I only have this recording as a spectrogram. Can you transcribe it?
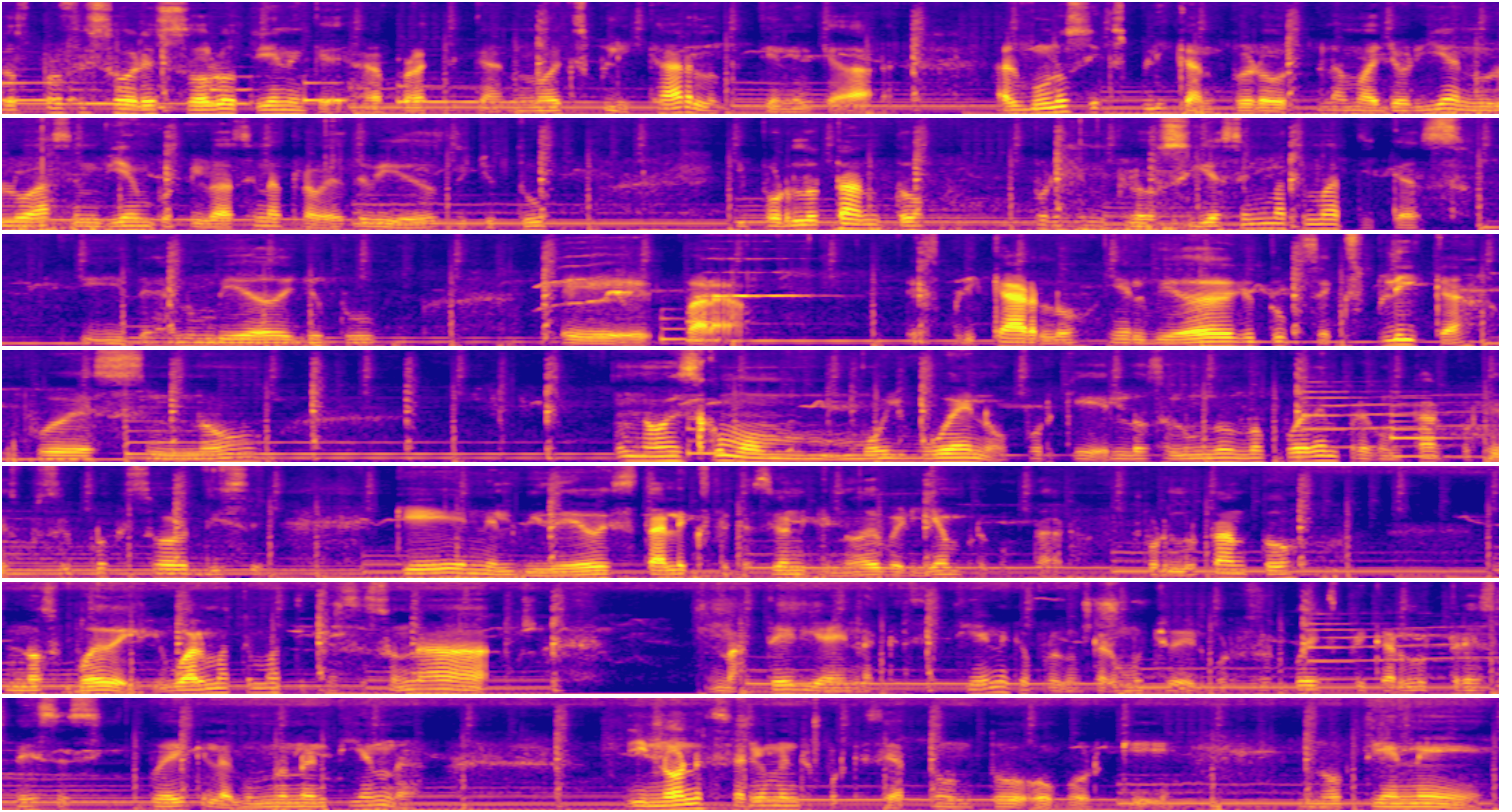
los profesores solo tienen que dejar práctica, no explicar lo que tienen que dar. Algunos sí explican, pero la mayoría no lo hacen bien porque lo hacen a través de videos de YouTube. Y por lo tanto, por ejemplo, si hacen matemáticas y dejan un video de YouTube eh, para explicarlo y el video de YouTube se explica, pues no no es como muy bueno porque los alumnos no pueden preguntar porque después el profesor dice que en el video está la explicación y que no deberían preguntar. Por lo tanto, no se puede. Igual matemáticas es una materia en la que se tiene que preguntar mucho y el profesor puede explicarlo tres veces y puede que el alumno no entienda. Y no necesariamente porque sea tonto o porque no tiene,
